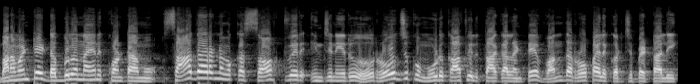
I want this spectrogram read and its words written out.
మనమంటే డబ్బులున్నాయని కొంటాము. సాధారణ ఒక సాఫ్ట్వేర్ ఇంజనీరు రోజుకు మూడు కాఫీలు తాగాలంటే వంద రూపాయలు ఖర్చు పెట్టాలి.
